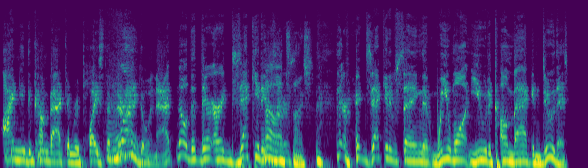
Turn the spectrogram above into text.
I need to come back and replace them. They're Right. not doing that. No, that there are executives. Oh, that that's are- nice. There are executives saying that we want you to come back and do this.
